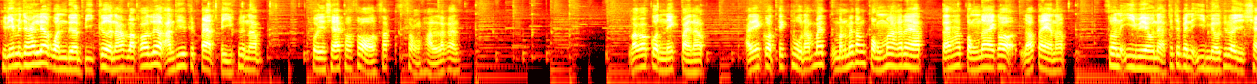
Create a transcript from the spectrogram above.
ทีนี้มันจะให้เลือกวันเดือนปีเกิดนะครับ แล้วก็เลือกอันที่ 18 ปีขึ้นนะครับ ผมจะใช้พศสักสองพันแล้วกัน แล้วก็กด next ไปนะครับ อันนี้กดติ๊กถูกนะไม่มันไม่ต้องตรงมากก็ได้ครับ แต่ถ้าตรงได้ก็แล้วแต่นะครับ ส่วนอีเมลเนี่ยก็จะเป็นอีเมลที่เราจะใช้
